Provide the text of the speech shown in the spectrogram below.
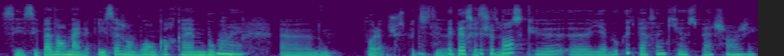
C'est pas normal. Et ça, j'en vois encore quand même beaucoup. Ouais. Euh, donc voilà, juste petite. euh, Mais parce que je pense qu'il y a beaucoup de personnes qui osent pas changer.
